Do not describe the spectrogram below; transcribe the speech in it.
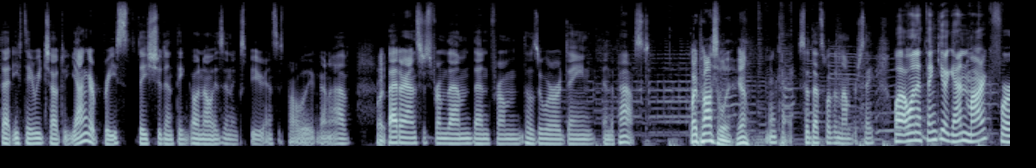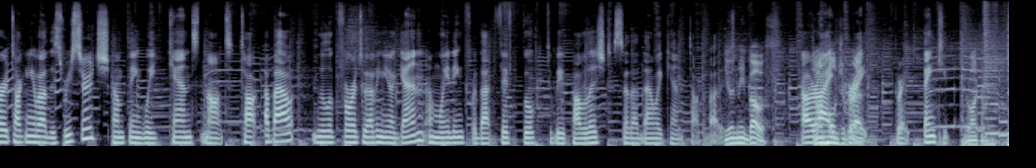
that if they reach out to younger priests, they shouldn't think, oh no, it's an experience. It's probably going to have Right. better answers from them than from those who were ordained in the past. Quite possibly, yeah. Okay, so that's what the numbers say. Well, I want to thank you again, Mark, for talking about this research, something we can't not talk about. We look forward to having you again. I'm waiting for that fifth book to be published so that then we can talk about it. You and me both. All don't right, great, breath. great. Thank you. You're welcome.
